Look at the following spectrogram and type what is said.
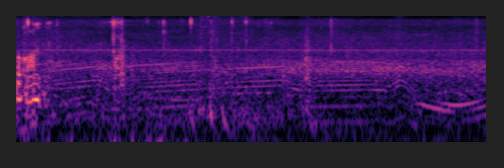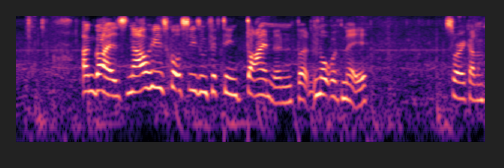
I can't. And guys, now he's got season 15 diamond, but not with me. Sorry, Callum.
